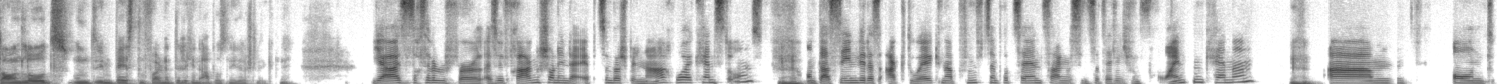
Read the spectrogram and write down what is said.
Downloads und im besten Fall natürlich in Abos niederschlägt. Ne? Ja, es ist auch selber Referral. Also wir fragen schon in der App zum Beispiel nach, woher kennst du uns? Mhm. Und da sehen wir, dass aktuell knapp 15 Prozent sagen, dass sie uns tatsächlich von Freunden kennen. Mhm. Ähm, und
